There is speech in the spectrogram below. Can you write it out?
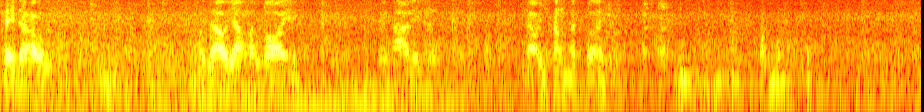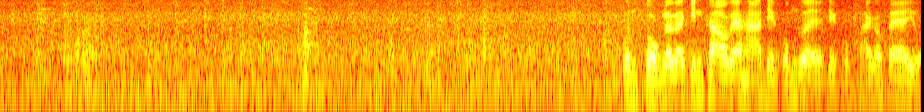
ไข่ดาว ไข่ดาวยางมะตอยไข่ขาวนี่ดาวยางมะตอยฝนตกแล้วแวะกินข้าวแวะหาเด็กผมด้วย เด็กผมขายกาแฟอยู่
